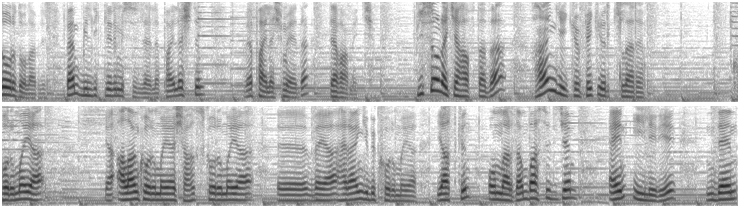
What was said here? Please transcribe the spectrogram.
doğru da olabilir. Ben bildiklerimi sizlerle paylaştım ve paylaşmaya da devam edeceğim. Bir sonraki haftada hangi köpek ırkları korumaya, ya alan korumaya, şahıs korumaya, e, veya herhangi bir korumaya yatkın onlardan bahsedeceğim. En iyilerinden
